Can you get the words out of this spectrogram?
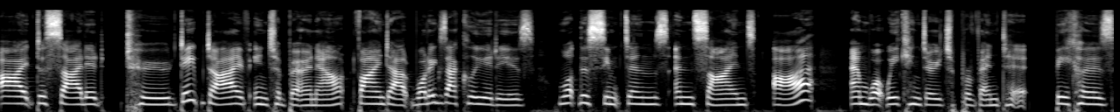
I decided to deep dive into burnout, find out what exactly it is, what the symptoms and signs are, and what we can do to prevent it. Because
